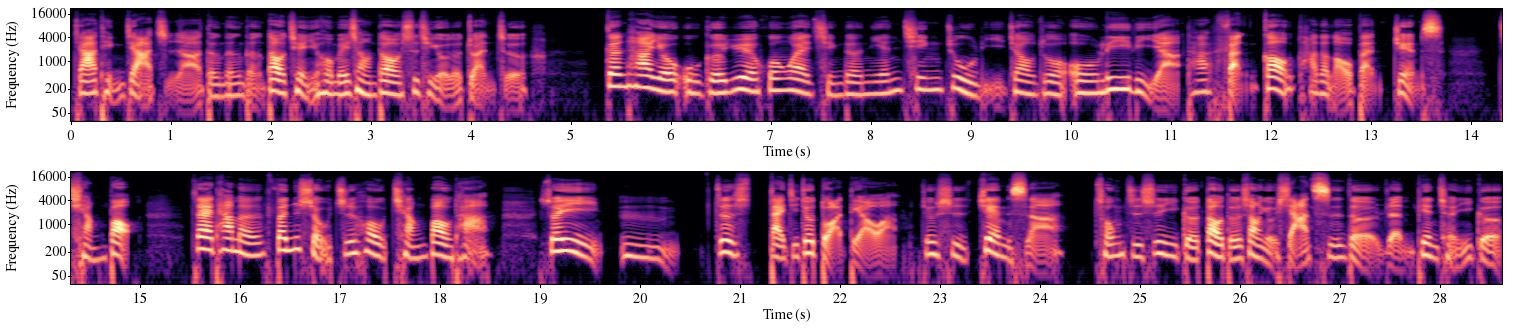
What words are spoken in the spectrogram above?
家庭价值啊，等等等，道歉以后，没想到事情有了转折。跟他有五个月婚外情的年轻助理叫做 Olivia，他反告他的老板 James 强暴，在他们分手之后强暴他，所以嗯，这代志就大条啊，就是 James 啊，从只是一个道德上有瑕疵的人，变成一个。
